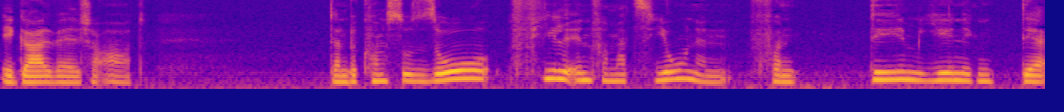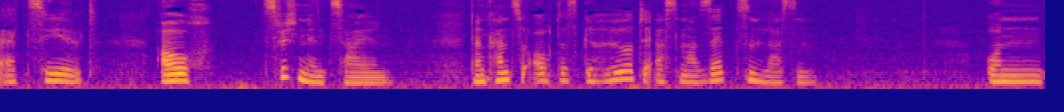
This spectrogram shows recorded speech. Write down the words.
egal welcher Art, dann bekommst du so viele Informationen von demjenigen, der erzählt, auch zwischen den Zeilen dann kannst du auch das Gehörte erstmal setzen lassen. Und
